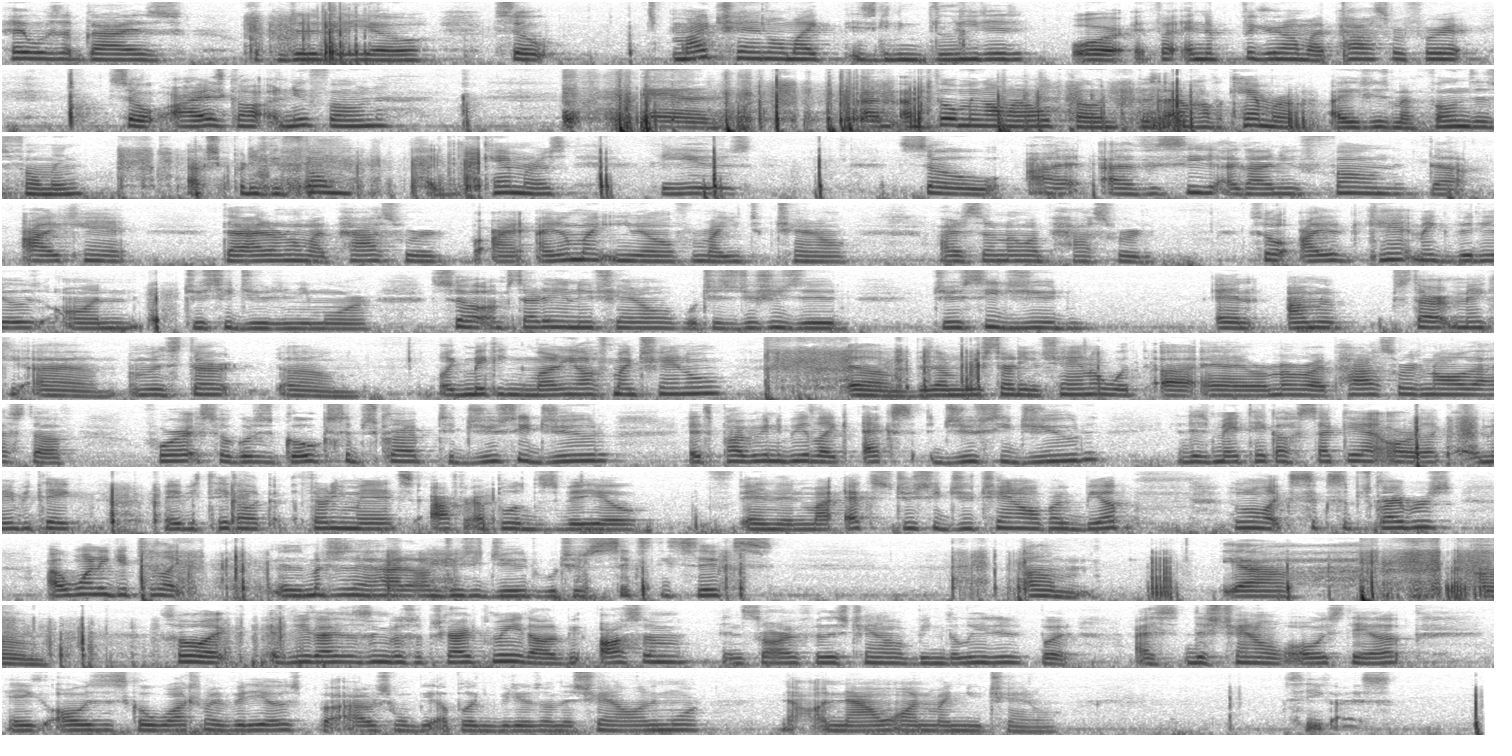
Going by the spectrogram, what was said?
Hey, what's up guys? Welcome to the video. So, my channel might is getting deleted, or if I end up figuring out my password for it. So, I just got a new phone, and I'm, I'm filming on my old phone because I don't have a camera. I use my phones as filming. Actually, pretty good film, like cameras to use. So, I, see I got a new phone that I can't, that I don't know my password, but I, I know my email for my YouTube channel. I just don't know my password. So I can't make videos on Juicy Jude anymore. So I'm starting a new channel, which is Juicy Jude, Juicy Jude, and I'm gonna start making. Um, I'm gonna start um, like making money off my channel um, because I'm restarting a channel with uh, and I remember my password and all that stuff for it. So go just go subscribe to Juicy Jude. It's probably gonna be like X Juicy Jude. It just may take a second or like maybe take maybe take like 30 minutes after I upload this video, and then my X Juicy Jude channel will probably be up only like six subscribers. I want to get to like as much as I had on Juicy Jude, which was 66. Um, yeah. Um, so like if you guys listen go subscribe to me, that would be awesome. And sorry for this channel being deleted, but I this channel will always stay up, and you can always just go watch my videos. But I just won't be uploading videos on this channel anymore. Now, now on my new channel. See you guys.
